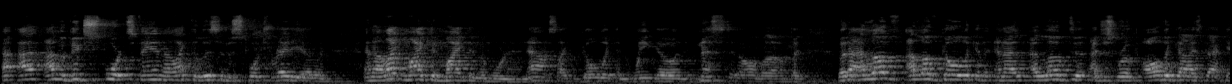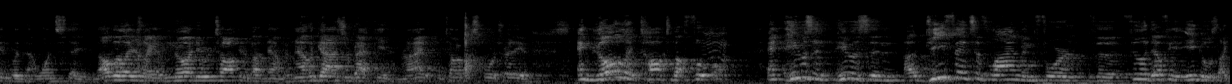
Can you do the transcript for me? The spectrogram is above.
I, am a big sports fan. I like to listen to sports radio, and, and I like Mike and Mike in the morning. Now it's like Golic and Wingo, and they've messed it all up. But but I love I love Golic, and, and I, I love to. I just roped all the guys back in with that one statement. All the ladies like I have no idea what we're talking about now, but now the guys are back in, right? We talk about sports radio, and Golic talks about football. And he was in, he was in a defensive lineman for the Philadelphia Eagles, like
